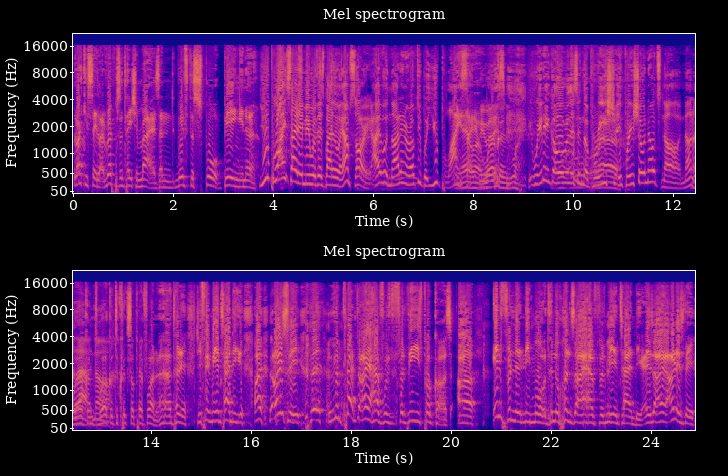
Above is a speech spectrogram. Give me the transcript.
like you say, like representation matters, and with the sport being in a you blindsided me with this, by the way. I'm sorry. I would not interrupt you, but you blindsided Yeah, well, me with welcome- this. We didn't go over this in the pre Wow. in pre-show notes. No, none of welcome, that. to, no. welcome to Quickstop F1. Don't do you think me and Thandie? I honestly, the the prep that I have with for these podcasts are infinitely more than the ones that I have for me and Thandie. Is I honestly,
